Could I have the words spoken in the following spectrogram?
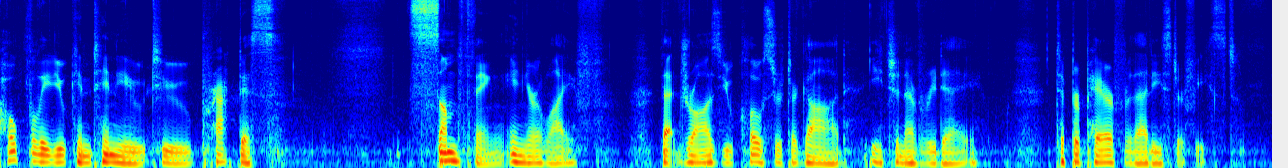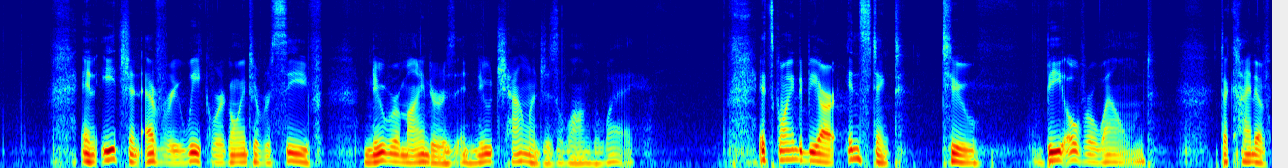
hopefully, you continue to practice something in your life that draws you closer to God each and every day to prepare for that Easter feast. And each and every week, we're going to receive new reminders and new challenges along the way. It's going to be our instinct to be overwhelmed, to kind of,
